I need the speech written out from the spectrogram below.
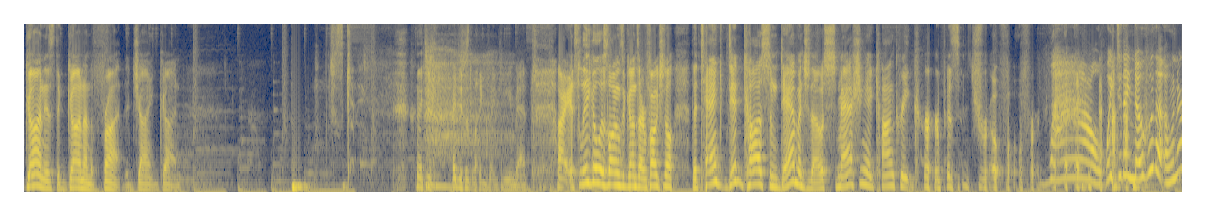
gun is the gun on the front, the giant gun. Just kidding. I just, I just like making you mad. All right, it's legal as long as the guns aren't functional. The tank did cause some damage, though, smashing a concrete curb as it drove over. Wow. Wait, do they know who the owner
